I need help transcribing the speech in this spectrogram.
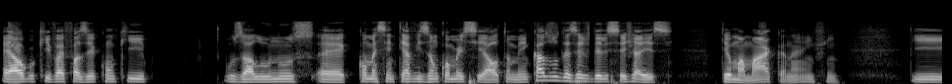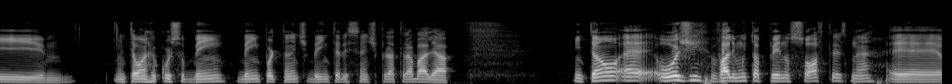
é algo que vai fazer com que os alunos é, comecem a ter a visão comercial também, caso o desejo deles seja esse, ter uma marca, né? enfim. E então é um recurso bem, bem importante, bem interessante para trabalhar. Então, é, hoje vale muito a pena os softwares, né? É,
